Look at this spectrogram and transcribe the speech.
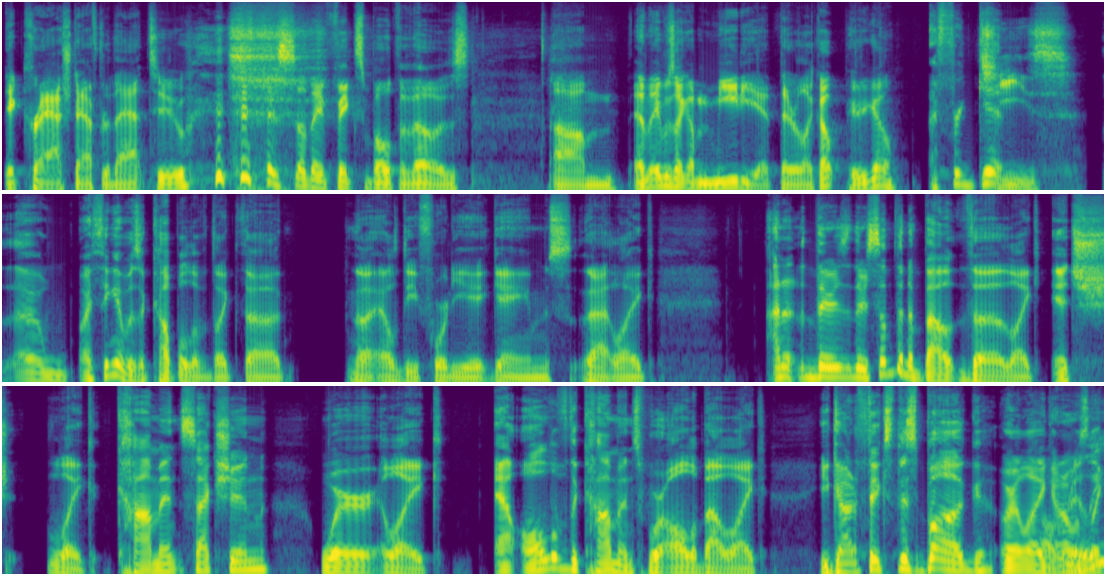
it crashed after that too. so they fixed both of those. Um, and it was like immediate. They were like, "Oh, here you go." I forget. Jeez. uh, I think it was a couple of like the the LD48 games that like I don't there's there's something about the like itch like comment section where like all of the comments were all about like you got to fix this bug or like Oh, and I was like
